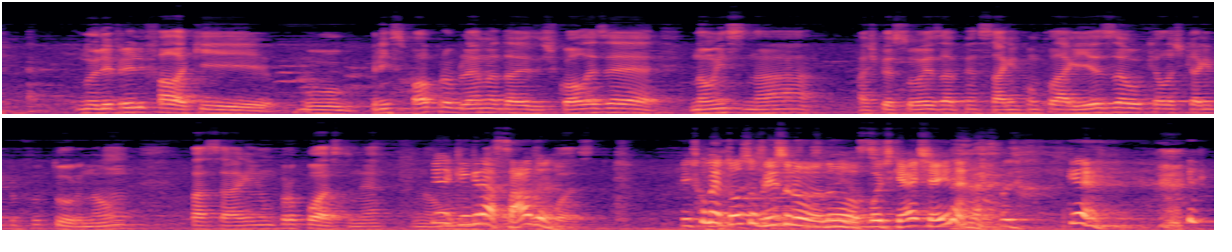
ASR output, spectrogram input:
No livro ele fala que o principal problema das escolas é não ensinar as pessoas a pensarem com clareza o que elas querem para o futuro, não passarem um propósito, né? Não Que- que engraçado, um propósito. A gente comentou sobre isso no, no podcast aí, né? Que,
